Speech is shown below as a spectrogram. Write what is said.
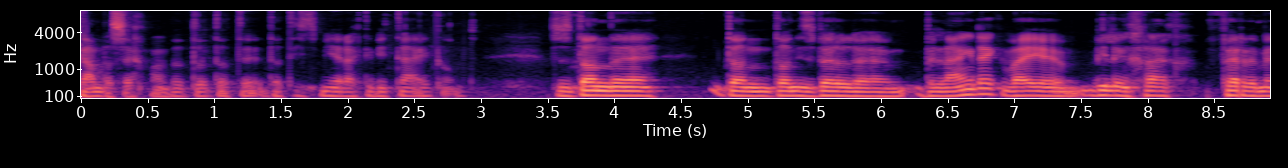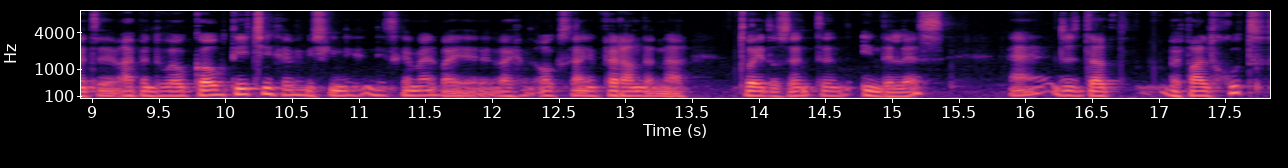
canvas, zeg maar. Dat, dat, dat, iets meer activiteit komt. Dus dan, dan, dan is wel belangrijk. Wij willen graag verder met, ik ben ook co-teaching, heb ik misschien niet gemerkt. Wij, wij ook zijn veranderd naar twee docenten in de les. Hè? Dus dat bevalt goed.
